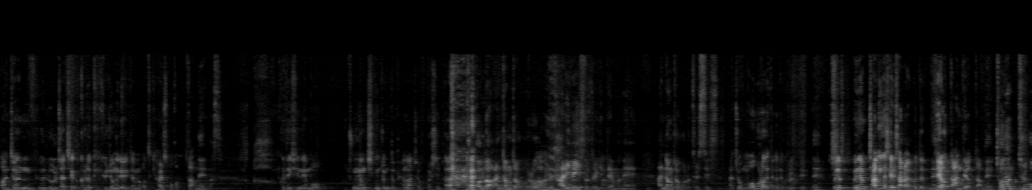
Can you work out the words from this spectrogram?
완전 그 룰 자체가 그렇게 규정이 되어 있다면 어떻게 할 수가 없다. 네 맞습니다. 그 대신에 뭐 중량치기 좀더 편하죠. 훨씬 편- 조금 더 안정적으로 아, 네. 다리 베이스로 들기 아. 때문에 안정적으로 들 수 있습니다. 아, 조금 억울하겠다 근데 그럴 때. 네. 왜냐면, 왜냐면 자기가 제일 잘 알거든. 네. 되었다 안 되었다. 네, 저는 들고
